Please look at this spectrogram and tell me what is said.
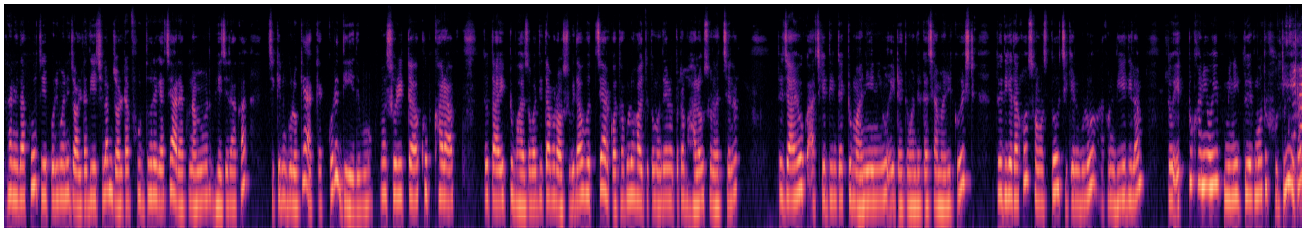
এখানে দেখো যে পরিমাণে জলটা দিয়েছিলাম জলটা ফুট ধরে গেছে আর এখন আমি আমার ভেজে রাখা চিকেনগুলোকে এক এক করে দিয়ে দেবো। আমার শরীরটা খুব খারাপ, তো তাই একটু ভয়েস ওভার দিতে আমার অসুবিধাও হচ্ছে, আর কথাগুলো হয়তো তোমাদের অতটা ভালোও শোনাচ্ছে না। তো যাই হোক, আজকের দিনটা একটু মানিয়ে নিও, এটাই তোমাদের কাছে আমার রিকোয়েস্ট তো এদিকে দেখো, সমস্ত চিকেনগুলো এখন দিয়ে দিলাম। তো একটুখানি ওই মিনিট দুয়েক মতো ফুটিয়ে এবার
